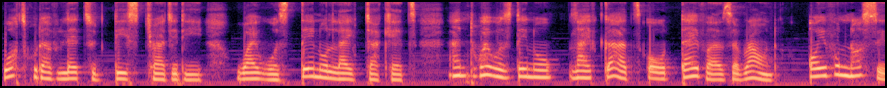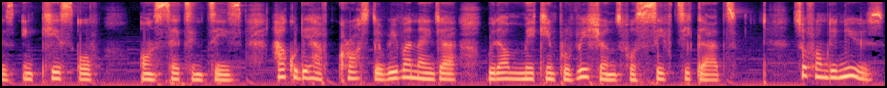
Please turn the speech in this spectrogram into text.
what could have led to this tragedy? Why was there no life jacket? And why was there no lifeguards or divers around or even nurses in case of uncertainties? How could they have crossed the river niger without making provisions for safety guards? So from the news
